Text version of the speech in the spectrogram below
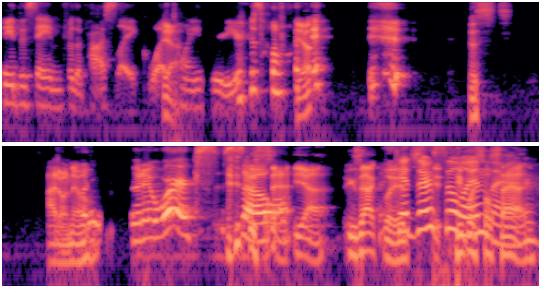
stayed the same for the past like what Yeah. 23 years of Yep. it. Just I don't But know. it, but it works. So sad. yeah, exactly. Kids It's- are it- still people are in still there. sad.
